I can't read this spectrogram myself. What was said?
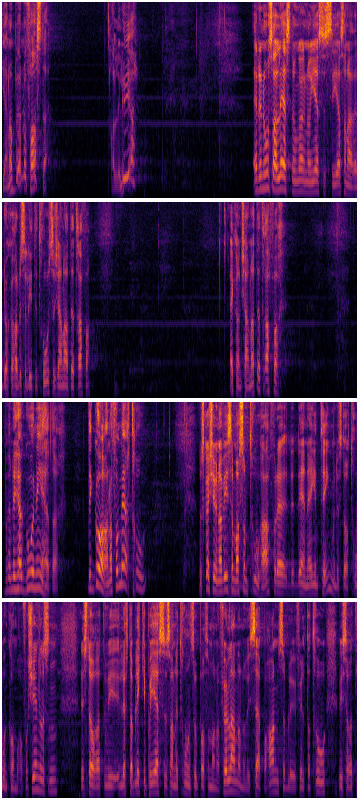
Gjennom bønn og faste. Halleluja. Er det noen som har lest noen gang når Jesus sier sånn her, dere hadde så lite tro, så kjenner at det treffer? Jeg kan kjenne at det treffer. Men det har gode nyheter. Det går an å få mer tro. Nå skal jeg ikke undervise masse om tro her, for det, det, er en egen ting, men det står at troen kommer av forkynnelsen. Det står at når vi løfter blikket på Jesus, han er troens han har fullenda. Når vi ser på han, så blir vi fylt av tro. Vi ser at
